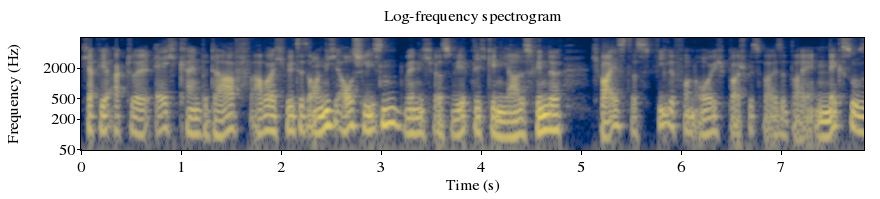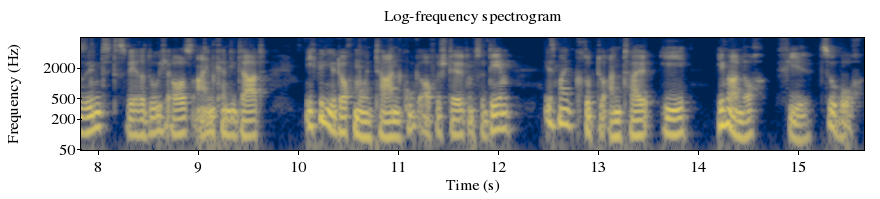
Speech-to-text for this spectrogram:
ich habe hier aktuell echt keinen Bedarf, aber ich will es jetzt auch nicht ausschließen, wenn ich was wirklich Geniales finde. Ich weiß, dass viele von euch beispielsweise bei Nexo sind. Das wäre durchaus ein Kandidat. Ich bin jedoch momentan gut aufgestellt und zudem ist mein Kryptoanteil eh immer noch viel zu hoch.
